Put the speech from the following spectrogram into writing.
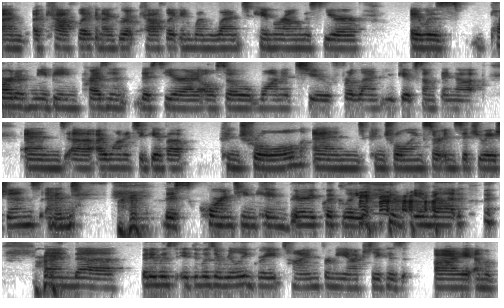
I'm a Catholic and I grew up Catholic. And when Lent came around this year, it was part of me being present this year. I also wanted to, for Lent, you give something up. And uh, I wanted to give up control and controlling certain situations and this quarantine came very quickly in, that. And uh, but it was it, it was a really great time for me actually because i am a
